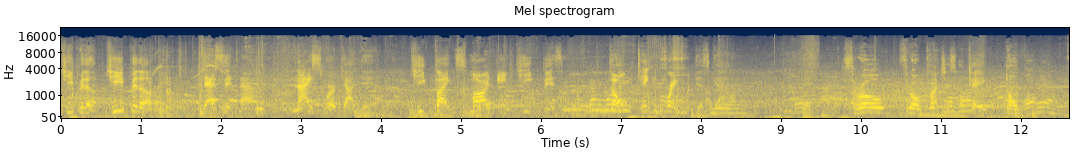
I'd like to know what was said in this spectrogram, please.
Keep it up. Keep it up. That's it now. Nice work out there. Keep fighting smart and keep busy. Don't take a break with this guy. Throw, throw punches, okay? Don't walk.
